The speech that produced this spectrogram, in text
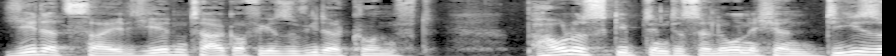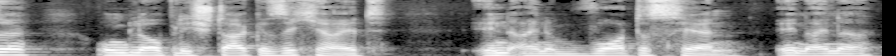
jederzeit, jeden Tag auf Jesu Wiederkunft. Paulus gibt den Thessalonichern diese unglaublich starke Sicherheit in einem Wort des Herrn, in einer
